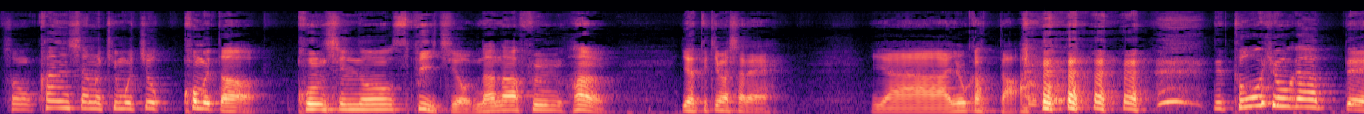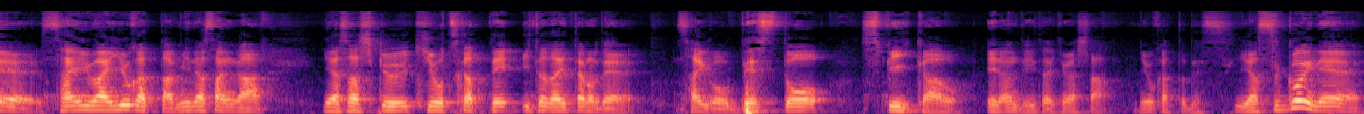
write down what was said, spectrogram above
その感謝の気持ちを込めた渾身のスピーチを7分半やってきましたね。いやーよかった。で投票があって幸いよかった皆さんが優しく気を使っていただいたので最後ベストスピーカーを選んでいただきました。よかったです。いやすごいね。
